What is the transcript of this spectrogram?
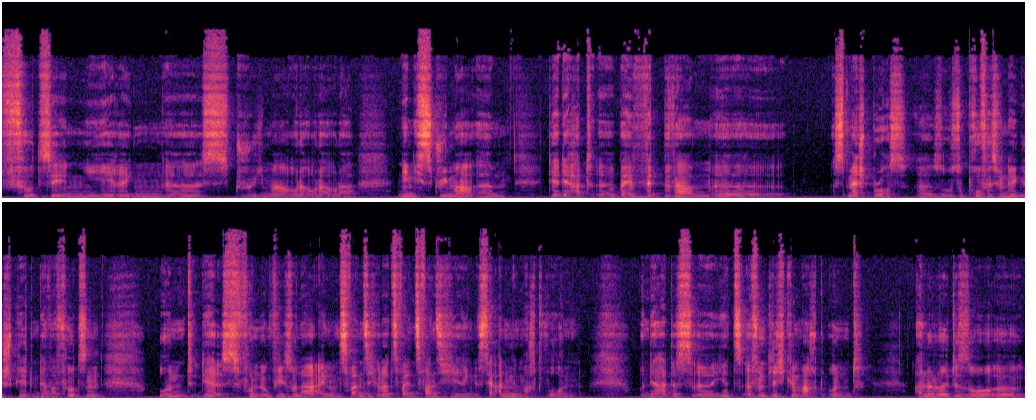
14-jährigen äh, Streamer oder, oder, oder, nee, nicht Streamer, ähm, der, der hat äh, bei Wettbewerben äh, Smash Bros. äh, so, so professionell gespielt und der war 14 und der ist von irgendwie so einer 21- oder 22-Jährigen ist der angemacht worden. Und der hat es jetzt öffentlich gemacht und alle Leute so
